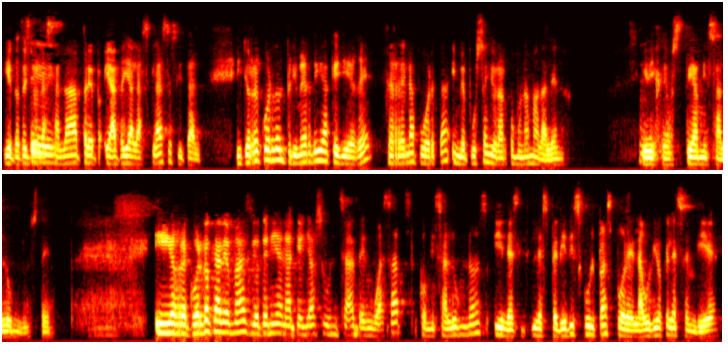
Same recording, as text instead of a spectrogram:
y entonces yo en la sala hacía las clases y tal. Y yo recuerdo el primer día que llegué, cerré la puerta y me puse a llorar como una magdalena. Y dije, hostia, mis alumnos, tío. Y recuerdo que además yo tenía en aquellas un chat en WhatsApp con mis alumnos y les, les pedí disculpas por el audio que les envié.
